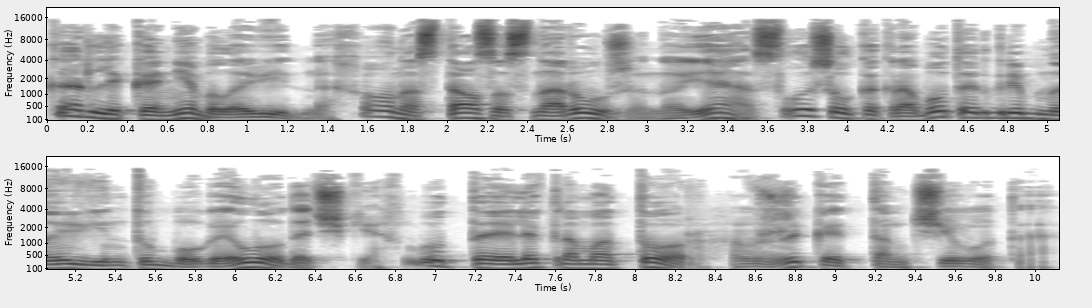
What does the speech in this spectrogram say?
Карлика не было видно. Он остался снаружи, но я слышал, как работает грибной винт убогой лодочки. Будто электромотор. Вжикает там чего-то.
